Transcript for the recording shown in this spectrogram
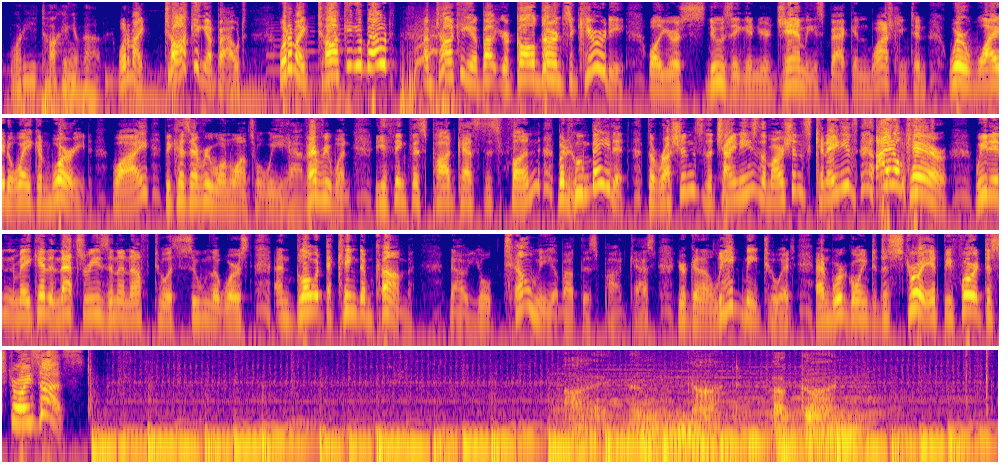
What are you talking about? What am I talking about? What am I talking about? I'm talking about your gall darn security. While you're snoozing in your jammies back in Washington, we're wide awake and worried. Why? Because everyone wants what we have. Everyone. You think this podcast is fun? But who made it? The Russians? The Chinese? The Martians? Canadians? I don't care! We didn't make it, and that's reason enough to assume the worst and blow it to kingdom come. Now, you'll tell me about this podcast, you're gonna lead me to it, and we're going to destroy it before it destroys us! I am not a gun.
